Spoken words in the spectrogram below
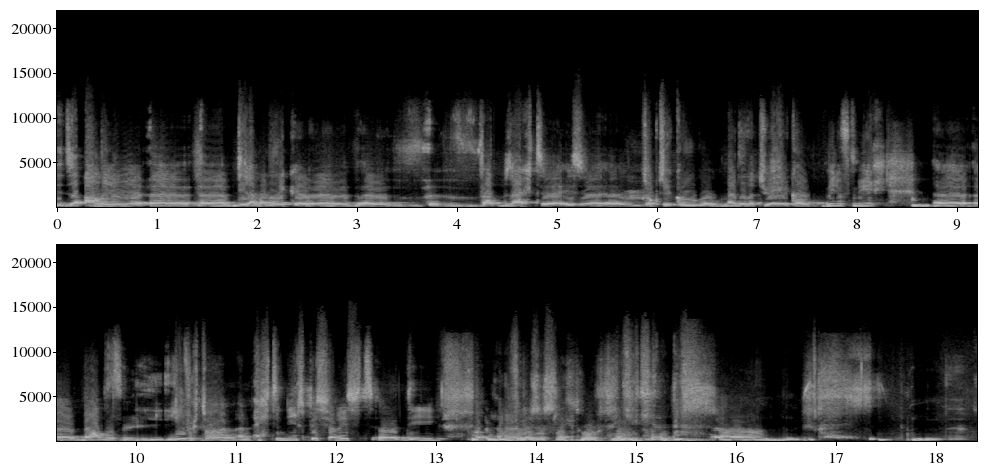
het andere eh, eh, dilemma dat ik had bedacht is Dr. Google, maar dat had u eigenlijk al min of meer eh, eh, behandeld. Liever toch een, een echte neerspecialist die. Liever is een slecht woord, denk ik.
